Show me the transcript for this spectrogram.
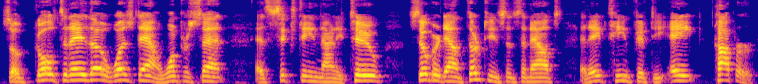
So gold today, though, was down 1% at 1692. Silver down 13 cents an ounce at 1858. Copper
